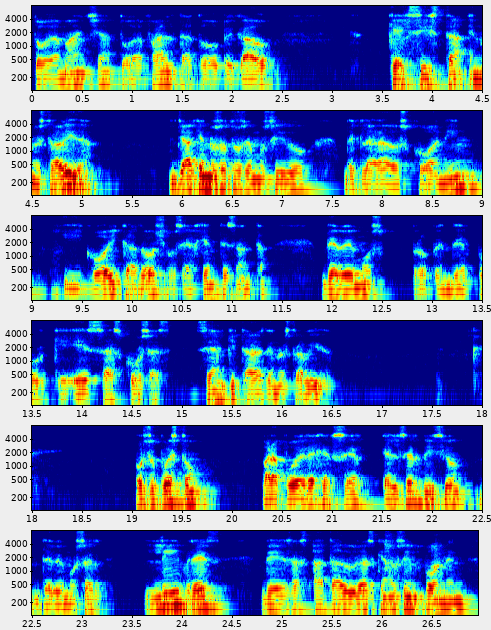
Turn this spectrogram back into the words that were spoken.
toda mancha, toda falta, todo pecado que exista en nuestra vida, ya que nosotros hemos sido declarados Koanim y Goy Kadosh, o sea, gente santa, debemos propender porque esas cosas sean quitadas de nuestra vida. Por supuesto, para poder ejercer el servicio debemos ser libres de esas ataduras que nos imponen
